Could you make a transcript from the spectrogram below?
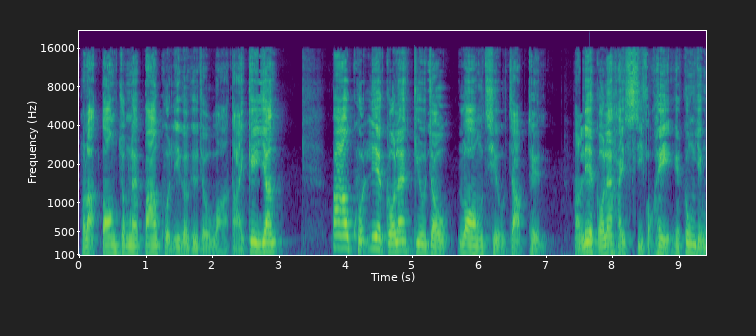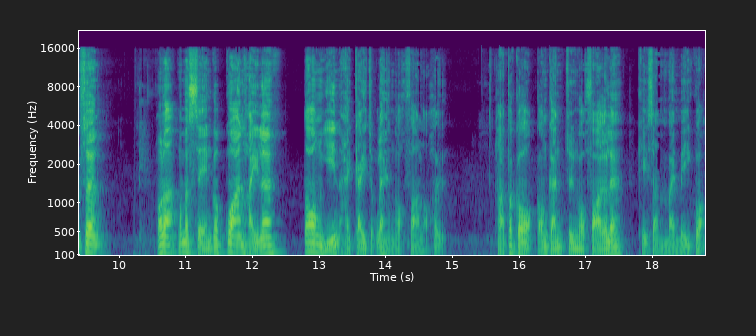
好啦，當中咧包括呢個叫做華大基因，包括呢一個咧叫做浪潮集團啊，呢一個咧係伺服器嘅供應商。好啦，咁啊成個關係咧當然係繼續咧係惡化落去嚇。不過講緊最惡化嘅咧，其實唔係美國。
